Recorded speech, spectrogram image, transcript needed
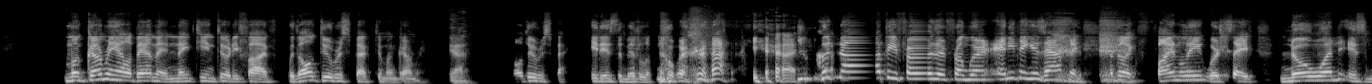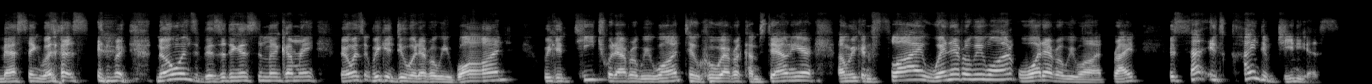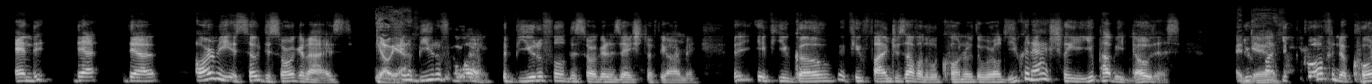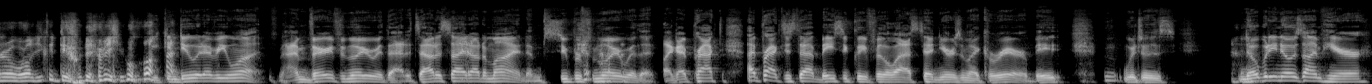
Montgomery, Alabama, in 1935. With all due respect to Montgomery, Yeah. all due respect, it is the middle of nowhere. Yeah. you could not be further from where anything is happening. I feel like finally we're safe. No one is messing with us. In, no one's visiting us in Montgomery. No one's. We can do whatever we want. We can teach whatever we want to whoever comes down here, and we can fly whenever we want, whatever we want. Right? It's it's kind of genius, and the the army is so disorganized Oh in a beautiful way. The beautiful disorganization of the army. If you go, if you find yourself a little corner of the world, you can actually, you probably know this. I you, do. find- you go off into a corner of the world, you can do whatever you want. You can do whatever you want. I'm very familiar with that. It's out of sight, out of mind. I'm super familiar with it. Like I practice, I practiced that basically for the last ten years of my career, which is nobody knows I'm here,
